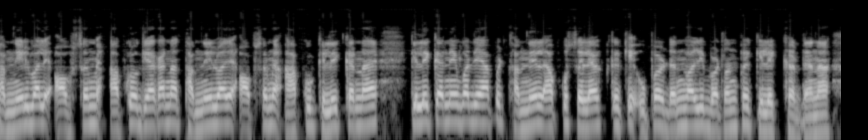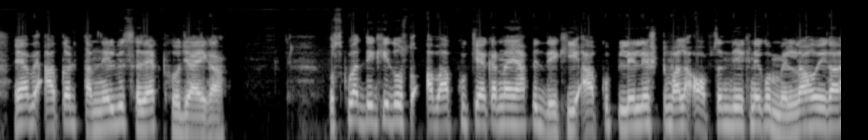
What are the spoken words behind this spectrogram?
थंबनेल वाले ऑप्शन में आपको क्या करना थंबनेल वाले ऑप्शन में आपको क्लिक करना है। क्लिक करने के बाद यहाँ पे थंबनेल आपको सेलेक्ट करके ऊपर डन वाली बटन पर क्लिक कर देना। यहाँ पे आपका थंबनेल भी सेलेक्ट हो जाएगा। उसके बाद देखिए दोस्तों, अब आपको क्या करना है यहाँ पे देखिए, आपको प्लेलिस्ट वाला ऑप्शन देखने को मिल रहा होगा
